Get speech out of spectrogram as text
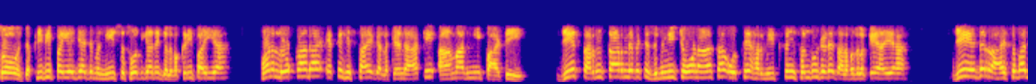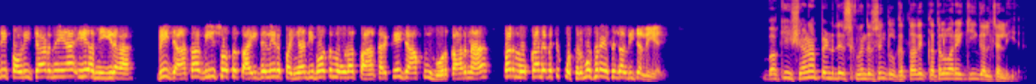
ਸੋ ਜੱਫੀ ਵੀ ਪਈ ਹੈ ਜੀ, ਅੱਜ ਮਨੀਸ਼ ਸਸੋਦੀਆ ਨੇ ਗਲਵਕੜੀ ਪਾਈ ਆ। ਹੁਣ ਲੋਕਾਂ ਦਾ ਇੱਕ ਹਿੱਸਾ ਇਹ ਗੱਲ ਕਹਿੰਦਾ ਕਿ ਆਮ ਆਦਮੀ ਪਾਰਟੀ ਜੇ ਤਰਨਤਾਰਨ ਦੇ ਵਿੱਚ ਜ਼ਮੀਨੀ ਚੋਣ ਆ ਤਾਂ ਉੱਥੇ ਹਰਮੀਤ ਸਿੰਘ ਸੰਧੂ ਜਿਹੜੇ ਦਲ ਬਦਲ ਕੇ ਆਏ ਆ। ਜੇ ਇਧਰ ਰਾਜ ਸਭਾ ਦੀ ਪੌੜੀ ਚੜ੍ਹਨੇ ਆ ਇਹ ਅਮੀਰ ਆ। ਵੀ ਜਾਂ ਤਾਂ 2027 ਦੇ ਲਈ ਰੁਪਈਆਂ ਦੀ ਬਹੁਤ ਲੋੜ ਆ ਤਾਂ ਕਰਕੇ ਜਾਂ ਕੋਈ ਹੋਰ ਕਾਰਨ ਆ ਪਰ ਲੋਕਾਂ ਦੇ ਵਿੱਚ ਘੁਸਰ ਮੁਸਰ ਇਸ ਗੱਲ ਦੀ ਚੱਲੀ ਹੈ ਜੀ। ਬਾਕੀ ਸ਼ਹਿਣਾ ਪਿੰਡ ਦੇ ਸੁਖਵਿੰਦਰ ਸਿੰਘ ਕਲਕੱਤਾ ਦੇ ਕਤਲ ਬਾਰੇ ਕੀ ਗੱਲ ਚੱਲੀ ਹੈ?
